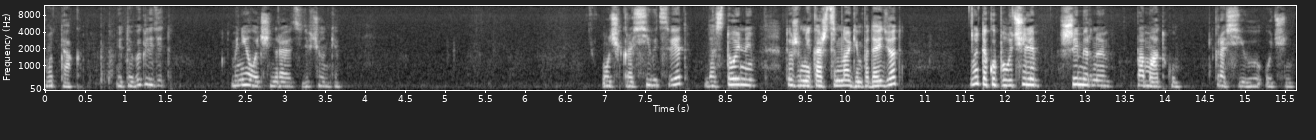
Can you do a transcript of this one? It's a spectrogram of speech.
Вот так это выглядит. Мне очень нравится, девчонки. Очень красивый цвет, достойный. Тоже, мне кажется, многим подойдет. Ну и такой получили шиммерную помадку. Красивую очень.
